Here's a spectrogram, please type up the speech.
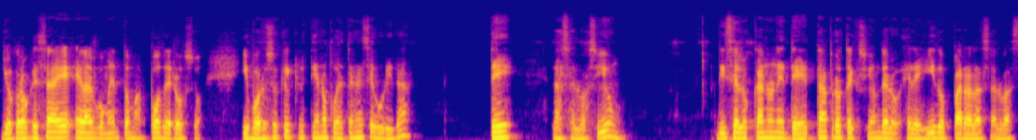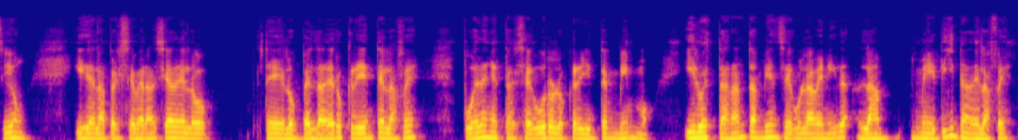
Yo creo que ese es el argumento más poderoso. Y por eso es que el cristiano puede tener seguridad de la salvación. Dice los cánones de esta protección de los elegidos para la salvación y de la perseverancia de, de los verdaderos creyentes en la fe, pueden estar seguros los creyentes mismos y lo estarán también según la, venida, la medida de la fe,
